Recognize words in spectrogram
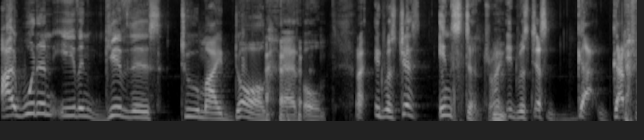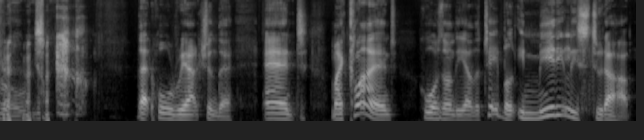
I wouldn't even give this to my dog at home." Right? It was just instant, right? Hmm. It was just gut guttural, just that whole reaction there. And my client, who was on the other table, immediately stood up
